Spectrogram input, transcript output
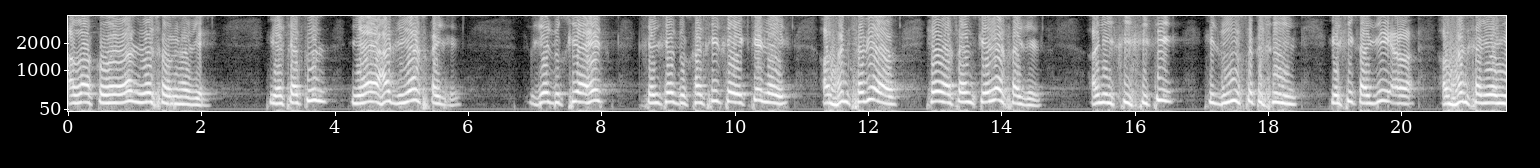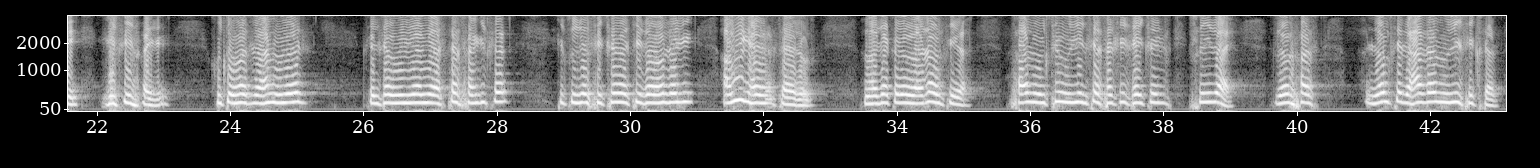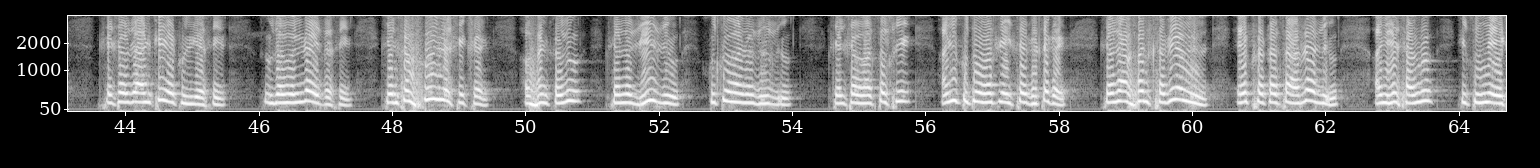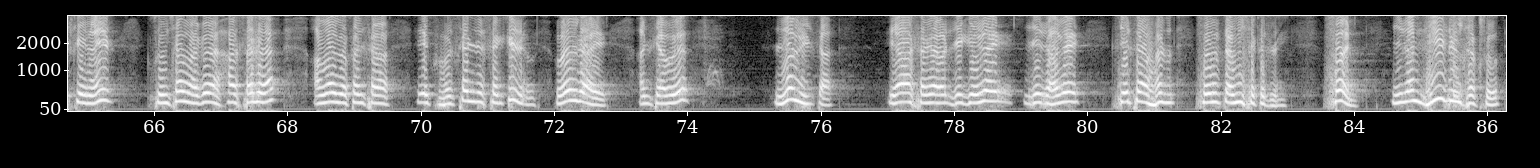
आम्हा कोणाला न सोडणारी. आहे याच्यातून न्याय हा दिलाच पाहिजे. जे दुःखी आहेत त्यांच्या दुःखाशी ते एकटे नाहीत. आपण सगळे आहोत हे वाचन केलंच पाहिजे. आणि ती स्थिती ही दुरुस्त कशी होईल याची काळजी आव्हान सगळ्यांनी घेतलीच पाहिजे. कुटुंबात लहान मुलं आहेत त्यांच्या मुलांनी आत्ताच सांगितलं की तुझ्या शिक्षणाची जबाबदारी आम्ही घ्यायला तयार आहोत माझ्याकडे वाजा होतीला फार मोठी मुलींच्यासाठी शैक्षणिक सुविधा आहे. जवळपास नऊ ते दहा हजार मुली शिकतात. त्याच्यामध्ये आणखी एक मुलगी असेल तुझा मुलगा येत असेल त्यांचं पूर्ण शिक्षण आपण करू त्यांना धीर देऊ कुटुंबाला धीर देऊ. त्यांच्या मातोश्री आणि कुटुंबातले इतर घटक आहेत. त्यांना आपण सगळे मिळून एक प्रकारचा आधार देऊ. आणि हे सांगू की तुम्ही एकटे नाहीत. तुमच्या मागे हा सगळा आम्हा लोकांचा एक प्रचंड संख्येनं वर्ग आहे. आणि त्यामुळे न भिजता या सगळ्या जे गेलं जे झालं ते तर आपण परत आणू शकत नाही. पण निदान धीर देऊ शकतो.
